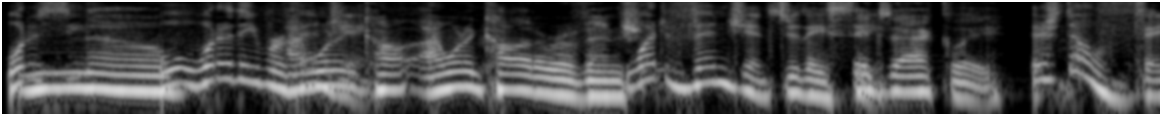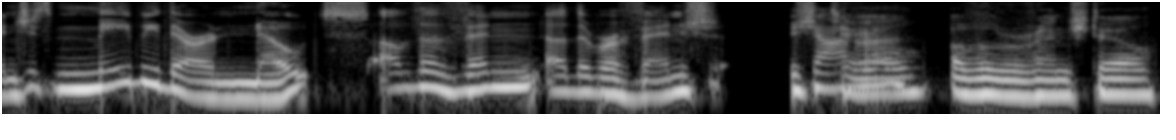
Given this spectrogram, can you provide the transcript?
What is he? No. Well, what are they I revenging? wouldn't call I wouldn't call it a revenge. what vengeance do they seek? exactly? There's no vengeance. Maybe there are notes of the ven of the revenge genre. Tale of a revenge tale.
